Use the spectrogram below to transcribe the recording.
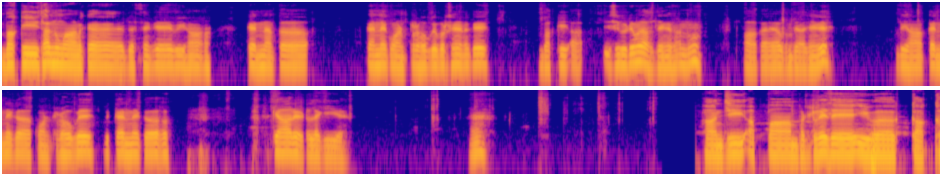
बाकी थानू आन के दसेंगे भी हाँ किन्ना किन्ने क्वांटर हो गए परसेंट के बाकी आ, इसी वीडियो में दस देंगे थानू आ गए बंदे आ जाएंगे भी हाँ किन्ने का क्वांटर हो गए भी किन्ने का ਕਿਆ ਰੇਟ ਲੱਗੀ ਹੈ? ਹੈ? ਹਾਂਜੀ, ਆਪਾਂ ਬੱਡਰੇ ਦੇ ਇਵ ਕੱਖ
